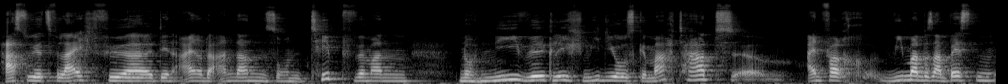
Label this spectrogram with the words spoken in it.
Hast du jetzt vielleicht für den einen oder anderen so einen Tipp, wenn man noch nie wirklich Videos gemacht hat? Ähm, einfach, wie man das am besten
